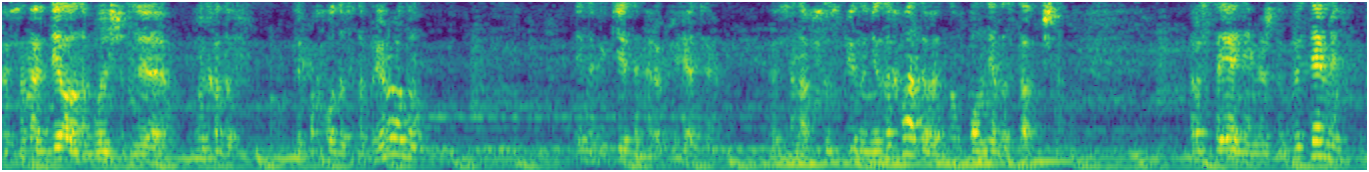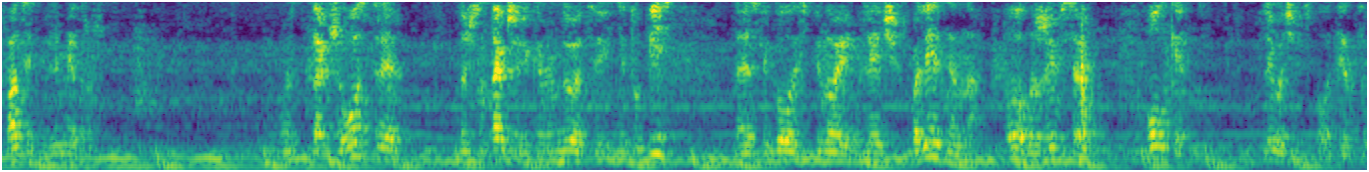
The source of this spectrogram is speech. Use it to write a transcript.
То есть она сделана больше для выходов, для походов на природу и на какие-то мероприятия. То есть она всю спину не захватывает, но вполне достаточно. Расстояние между гвоздями 20 миллиметров. Гвозди также острые. Точно так же рекомендуется их не тупить. А если голой спиной лечь болезненно, то ложимся в футболке, либо через полотенце.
